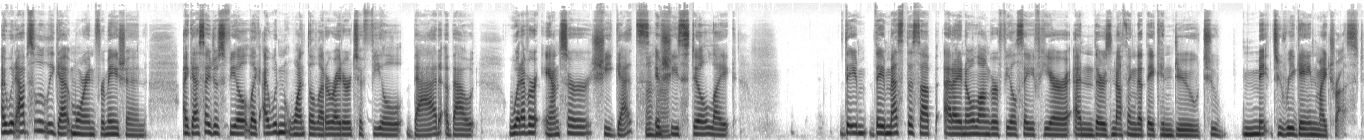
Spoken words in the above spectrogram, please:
I would absolutely get more information. I guess I just feel like I wouldn't want the letter writer to feel bad about whatever answer she gets if mm-hmm. she's still like they they messed this up and I no longer feel safe here and there's nothing that they can do to make to regain my trust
